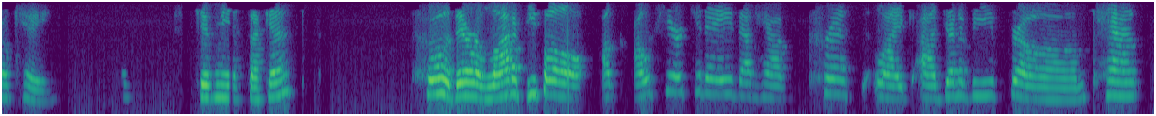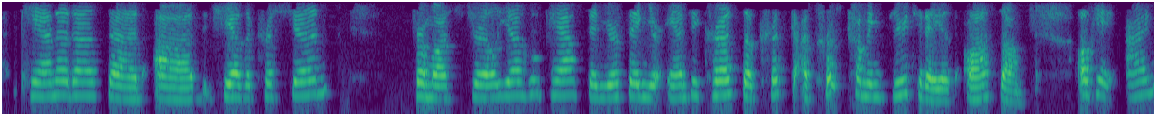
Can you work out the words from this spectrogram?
Okay. Give me a second. Oh, there are a lot of people out here today that have Chris, like uh, Genevieve from Can- Canada said uh, she has a Christian from Australia who passed, and you're saying you're Auntie Chris. So Chris, uh, Chris coming through today is awesome. Okay, I'm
